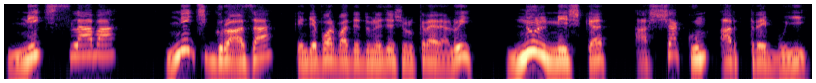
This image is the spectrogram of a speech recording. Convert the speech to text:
nici slava, nici groaza, când e vorba de Dumnezeu și lucrarea Lui, nu-l mișcă așa cum ar trebui.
